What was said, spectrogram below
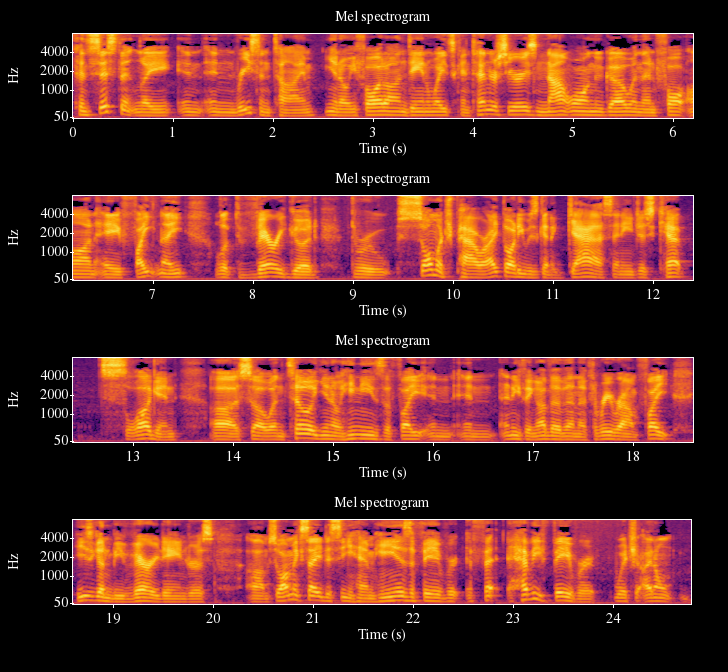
consistently in, in recent time. You know, he fought on Dana White's contender series not long ago and then fought on a fight night. Looked very good threw so much power. I thought he was to gas and he just kept slugging. Uh, so until you know he needs to fight in in anything other than a three round fight, he's going to be very dangerous. Um, so I'm excited to see him. He is a favorite, a fe- heavy favorite, which I don't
